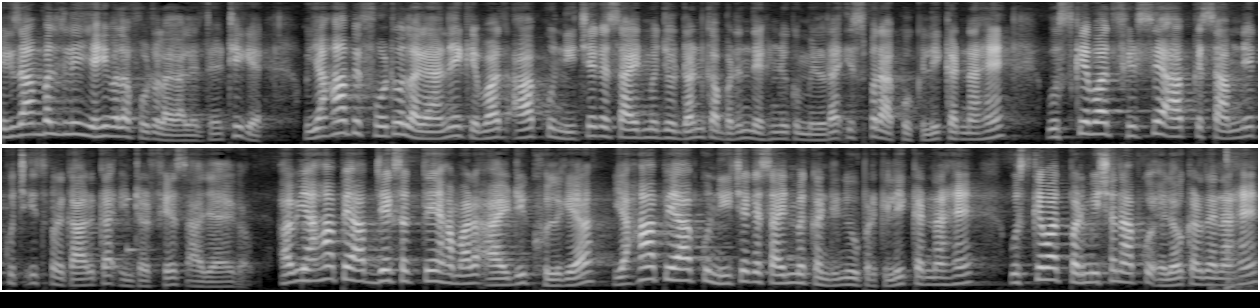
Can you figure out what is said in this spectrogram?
एग्ज़ाम्पल के लिए यही वाला फ़ोटो लगा लेते हैं, ठीक है? यहाँ पे फ़ोटो लगाने के बाद आपको नीचे के साइड में जो डन का बटन देखने को मिल रहा है, इस पर आपको क्लिक करना है। उसके बाद फिर से आपके सामने कुछ इस प्रकार का इंटरफेस आ जाएगा। अब यहाँ पे आप देख सकते हैं हमारा आईडी खुल गया। यहाँ पे आपको नीचे के साइड में कंटिन्यू पर क्लिक करना है। उसके बाद परमिशन आपको एलो कर देना है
